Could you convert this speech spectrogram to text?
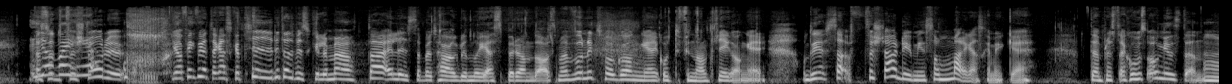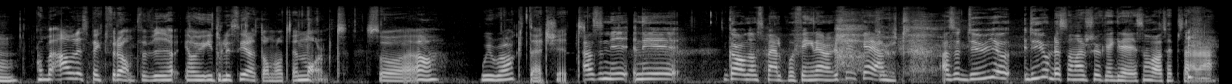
Alltså, Jag förstår du? Jag fick veta ganska tidigt att vi skulle möta Elisabeth Höglund och Jesper Rönndahl som har vunnit två gånger, gått till final tre gånger. Och det förstörde ju min sommar ganska mycket. Den prestationsångesten. Mm. Och med all respekt för dem, för vi har ju idoliserat dem något enormt. Så ja, we rock that shit. Alltså ni, ni gav dem smäll på fingrarna. Det sjuka är att alltså, du, du gjorde sådana sjuka grejer som var typ så här.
